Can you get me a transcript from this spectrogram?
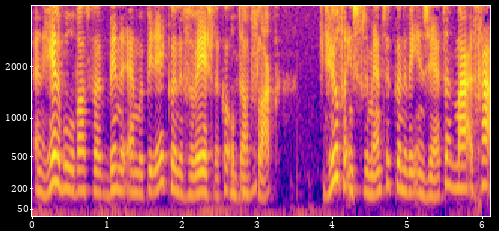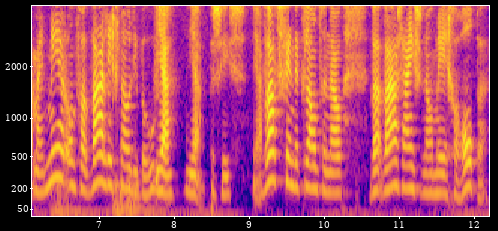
een heleboel wat we binnen MWPD kunnen verwezenlijken op dat mhm. vlak. Heel veel instrumenten kunnen we inzetten, maar het gaat mij meer om van waar ligt nou die behoefte? Ja, ja precies. Ja. Wat vinden klanten nou, waar, waar, zijn ze nou mee geholpen?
